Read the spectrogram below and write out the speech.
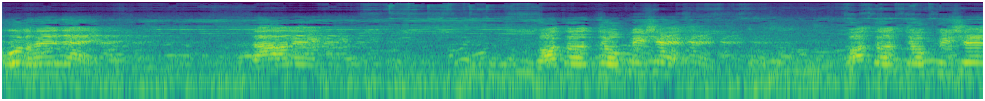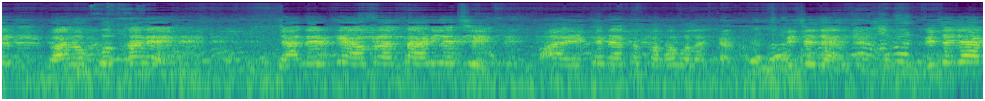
ভুল হয়ে যায়, তাহলে গত চব্বিশে, গত চব্বিশের গণপুত্থানে যাদেরকে আমরা তাড়িয়েছি, ভাই, এখানে এত কথা বলেন কেন? নিচে যান। নিচে যান।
